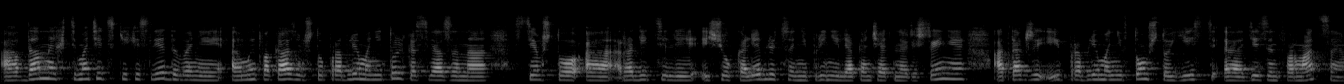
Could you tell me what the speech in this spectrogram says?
А В данных тематических исследованиях а, мы показываем, что проблема не только связана с тем, что а, родители еще колеблются, не приняли окончательное решение, а также и проблема не в том, что есть э, дезинформация.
